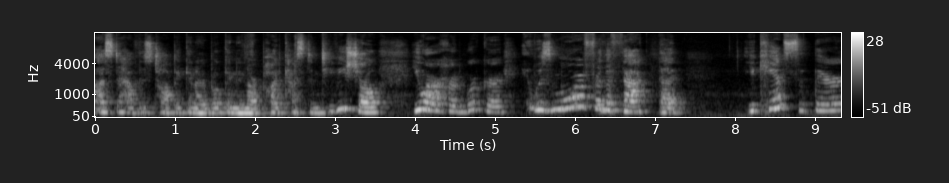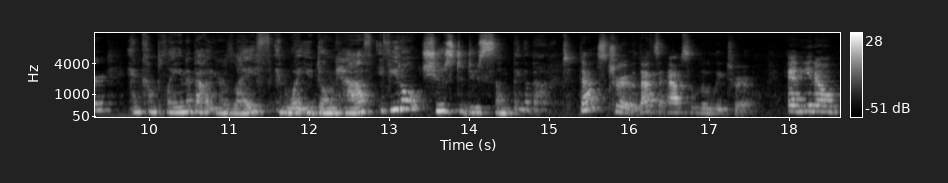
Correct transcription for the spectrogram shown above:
us to have this topic in our book and in our podcast and TV show, You Are a Hard Worker, it was more for the fact that you can't sit there and complain about your life and what you don't have if you don't choose to do something about it. That's true. That's absolutely true. And you know,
